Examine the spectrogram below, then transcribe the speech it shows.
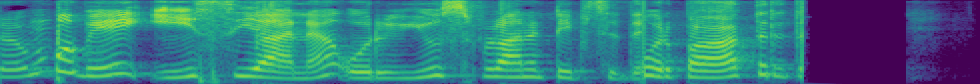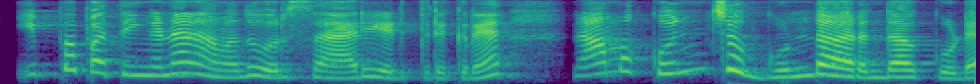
ரொம்பவே ஈஸியான ஒரு யூஸ்ஃபுல்லான டிப்ஸ் இது. ஒரு பாத்திரத்தை இப்போ பார்த்தீங்கன்னா நான் வந்து ஒரு சாரீ எடுத்திருக்கிறேன். நாம் கொஞ்சம் குண்டாக இருந்தால் கூட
